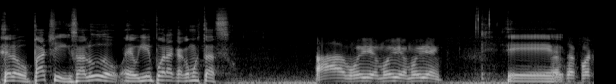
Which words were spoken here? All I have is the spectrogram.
Hello, Pachi, saludo. Eugene por acá, ¿cómo estás? Ah, muy bien, muy bien, muy bien. Eh, Gracias por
